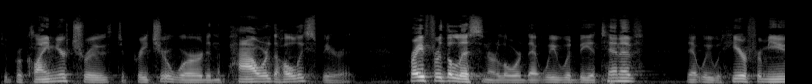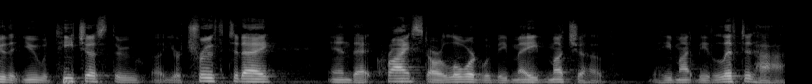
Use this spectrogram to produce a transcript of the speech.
to proclaim your truth, to preach your word in the power of the Holy Spirit. Pray for the listener, Lord, that we would be attentive, that we would hear from you, that you would teach us through uh, your truth today, and that Christ our Lord would be made much of, that he might be lifted high.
